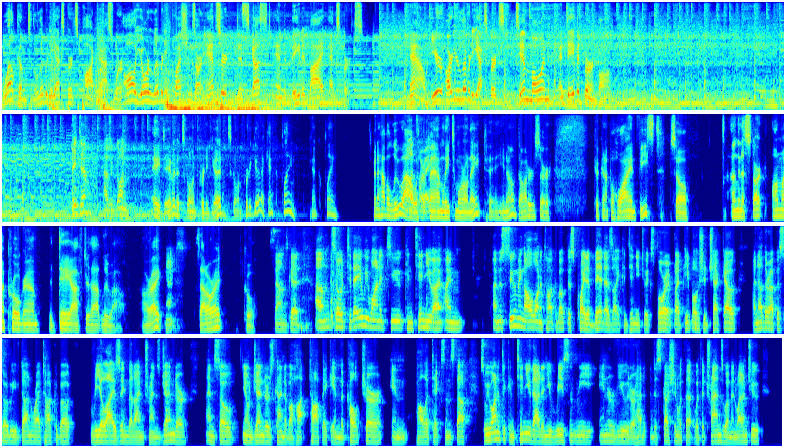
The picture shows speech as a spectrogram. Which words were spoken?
Welcome to the Liberty Experts Podcast, where all your liberty questions are answered, discussed, and debated by experts. Now, here are your liberty experts, Tim Moen and David Birnbaum. Hey, Tim, how's it going? Hey, David, it's going pretty good. It's going pretty good. I can't complain. Can't complain. Gonna have a luau Oh, with that's the right. family tomorrow night. Uh, You know, daughters are cooking up a Hawaiian feast, so I'm gonna start on my program the day after that luau. All right, Nice. is that all right? Cool. Sounds good. Um, so today we wanted to continue. I, I'm I'm assuming I'll want to talk about this quite a bit as I continue to explore it, but people should check out another episode we've done where I talk about realizing that I'm transgender. And so, you know, gender is kind of a hot topic in the culture, in politics and stuff. So we wanted to continue that. And you recently interviewed or had a discussion with a with a trans woman. Why don't you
